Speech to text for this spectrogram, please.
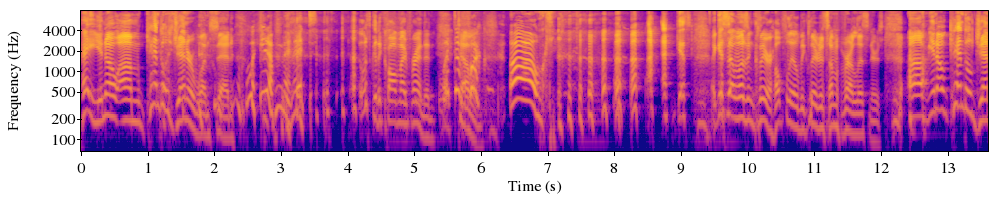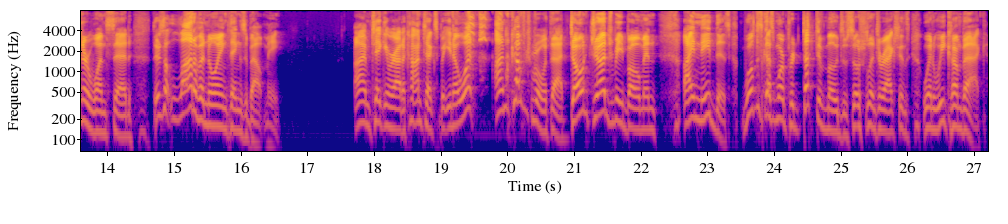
Hey, you know, um, Kendall Jenner once said, Wait a minute. I was going to call my friend and What the tell fuck? Oh. I guess I guess that wasn't clear. Hopefully, it'll be clear to some of our listeners. Um, you know, Kendall Jenner once said, "There's a lot of annoying things about me." I'm taking her out of context, but you know what? I'm comfortable with that. Don't judge me, Bowman. I need this. We'll discuss more productive modes of social interactions when we come back.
